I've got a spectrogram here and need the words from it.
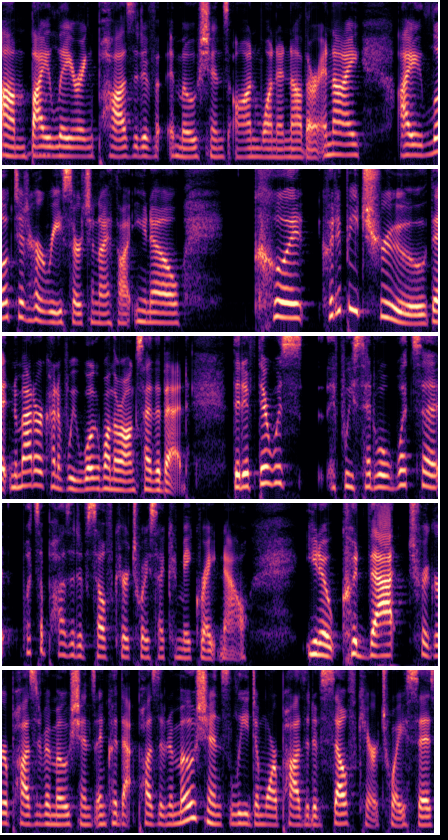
um, by mm-hmm. layering positive emotions on one another. And i i looked at her research and i thought you know could could it be true that no matter kind of we woke up on the wrong side of the bed that if there was if we said well what's a what's a positive self-care choice i could make right now you know, could that trigger positive emotions and could that positive emotions lead to more positive self care choices?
